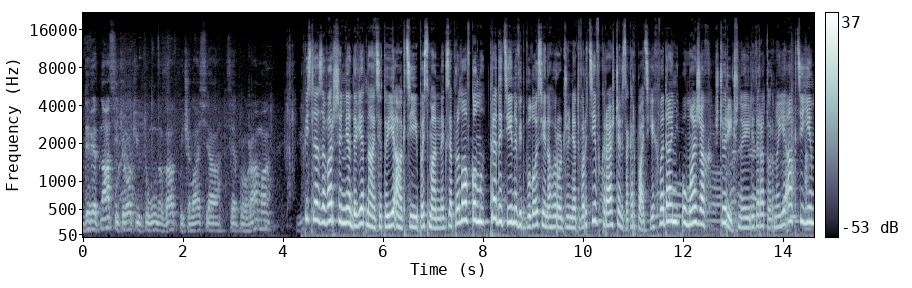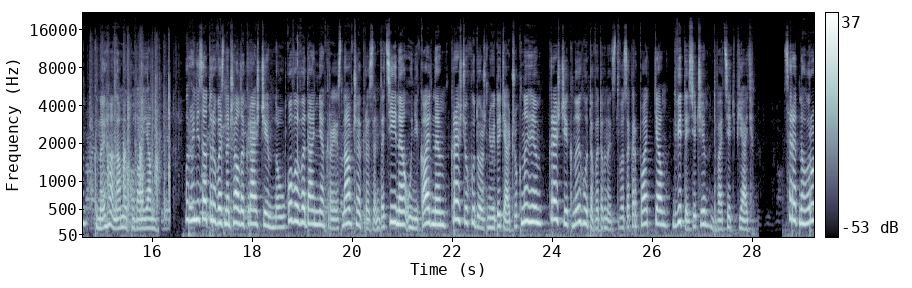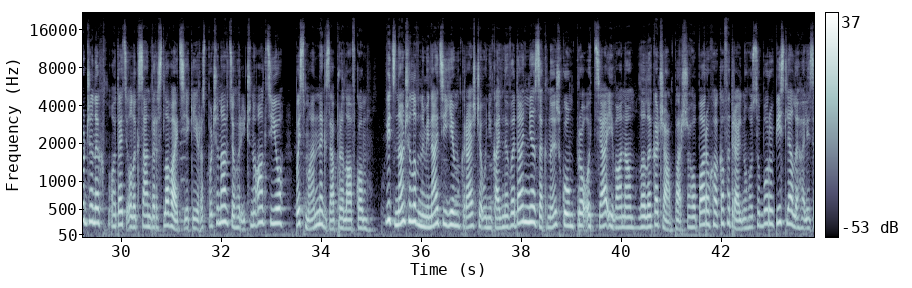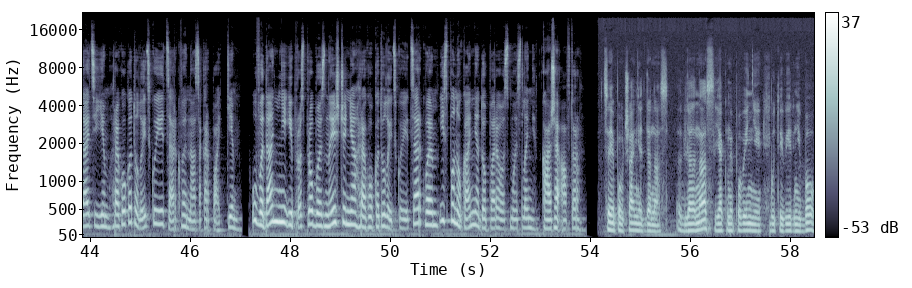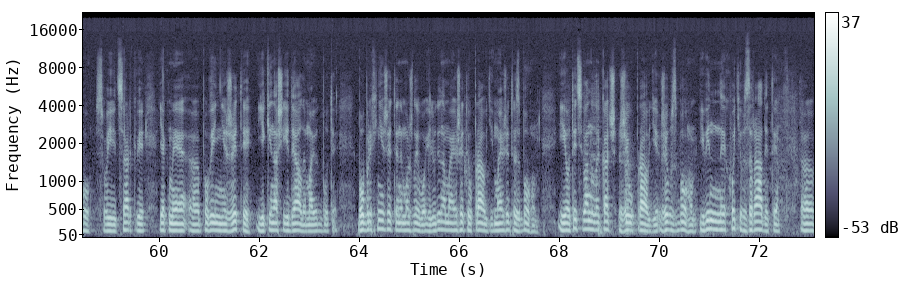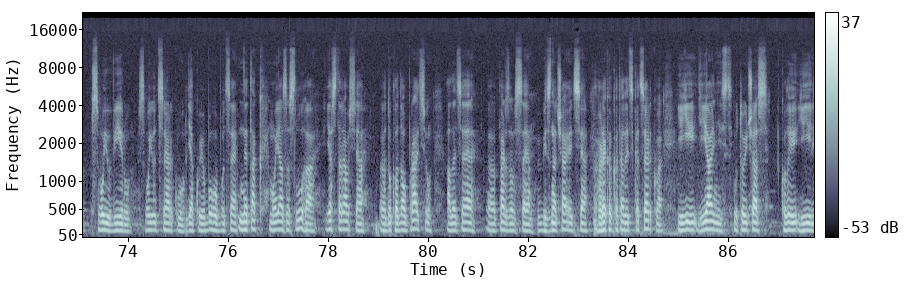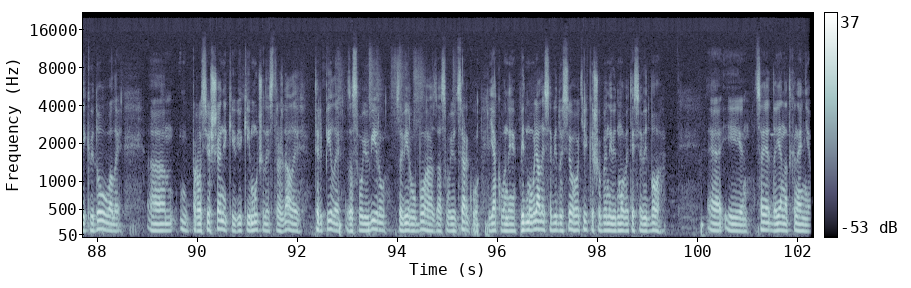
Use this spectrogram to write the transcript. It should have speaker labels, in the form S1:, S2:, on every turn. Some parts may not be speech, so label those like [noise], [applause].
S1: 19 років тому назад почалася ця програма.
S2: Після завершення 19-ї акції Письменник за прилавком традиційно відбулося і нагородження творців кращих закарпатських видань у межах щорічної літературної акції Книга на Миколая. Організатори визначали кращі наукове видання, краєзнавче, презентаційне, унікальне, кращу художню і дитячу книги, кращі книгу та видавництво Закарпаття 2025. Серед нагороджених отець Олександр Славець, який розпочинав цьогорічну акцію Письменник за прилавком. Відзначили в номінації Краще унікальне видання за книжку про отця Івана Лелекача, першого пароха кафедрального собору після легалізації греко-католицької церкви на Закарпатті. У виданні і про спроби знищення греко-католицької церкви і спонукання до переосмислень, каже автор.
S3: Це є повчання для нас. Для нас, як ми повинні бути вірні Богу, своїй церкві, як ми е, повинні жити, які наші ідеали мають бути. Бо в брехні жити неможливо, і людина має жити в правді, має жити з Богом. І отець Іван Лекач жив в правді, жив з Богом, і він не хотів зрадити е, свою віру, свою церкву. Дякую Богу, бо це не так моя заслуга. Я старався, докладав працю, але це е, перш за все відзначається греко-католицька церква, її діяльність у той час, коли її ліквідовували. е, Про священиків, які мучили, страждали, терпіли за свою віру, за віру в Бога, за свою церкву, як вони відмовлялися від усього, тільки щоб не відмовитися від Бога. Е, І це дає натхнення.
